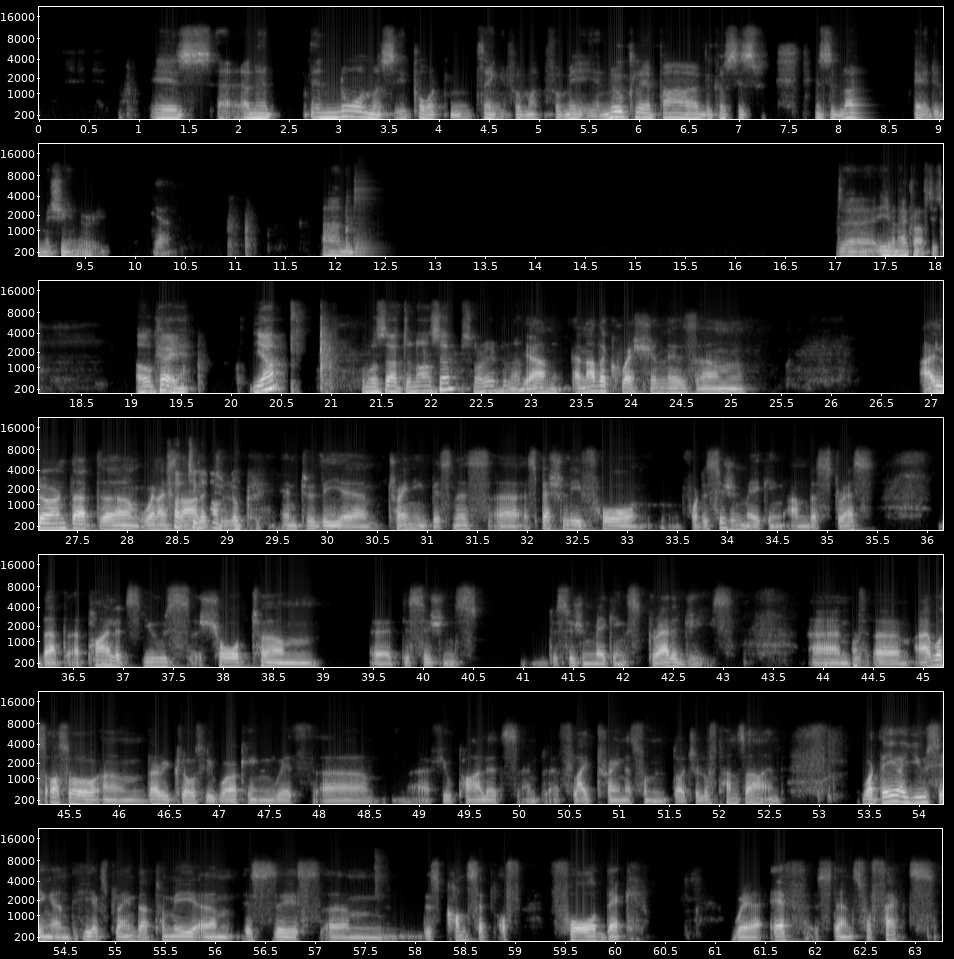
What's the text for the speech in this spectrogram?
is uh, an enormous important thing for my, for me in nuclear power because it's it's a blockaded machinery. Yeah. And uh, even aircraft is okay. Yeah. Was that an answer? Sorry for that. Yeah. Another question is um, I learned that uh, when I started to look into the um, training business, uh, especially for for decision making under stress, that uh, pilots use short term uh, decisions decision making strategies. And um, I was also um, very closely working with um a few pilots and flight trainers from Deutsche Lufthansa. And what they are using, and he explained that to me, um, is this, um, this concept of FORDEC, where F stands for facts,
